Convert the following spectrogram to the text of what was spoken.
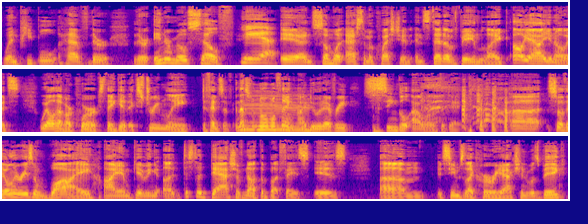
when people have their their innermost self yeah, and someone asks them a question, instead of being like, "Oh yeah, you know, it's we all have our quirks," they get extremely defensive, and that's a normal thing. I do it every single hour of the day. uh, so the only reason why I am giving a, just a dash of not the butt face is. Um, it seems like her reaction was big.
